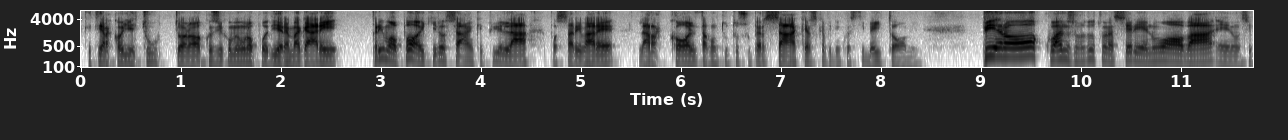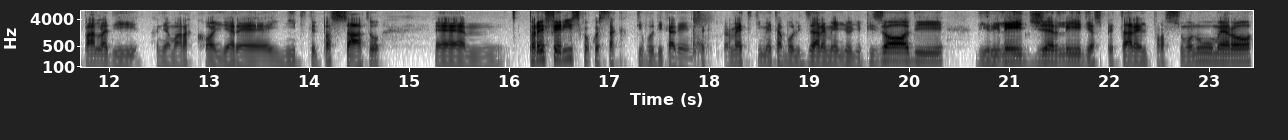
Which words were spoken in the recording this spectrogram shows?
che ti raccoglie tutto, no? così come uno può dire magari prima o poi, chi lo sa, anche più in là possa arrivare la raccolta con tutto Super Suckers, capito, in questi bei tomi. Però quando soprattutto una serie è nuova e non si parla di andiamo a raccogliere i miti del passato, ehm, preferisco questo tipo di cadenza che permette di metabolizzare meglio gli episodi, di rileggerli, di aspettare il prossimo numero,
